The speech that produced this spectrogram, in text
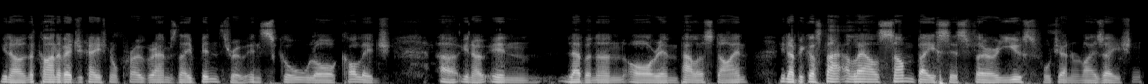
You know, the kind of educational programs they've been through in school or college, uh, you know, in Lebanon or in Palestine, you know, because that allows some basis for useful generalization.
